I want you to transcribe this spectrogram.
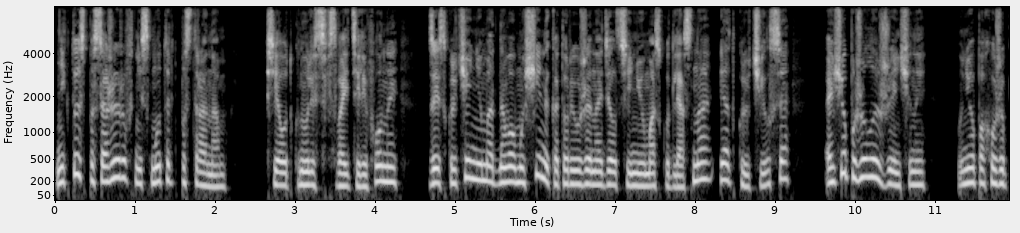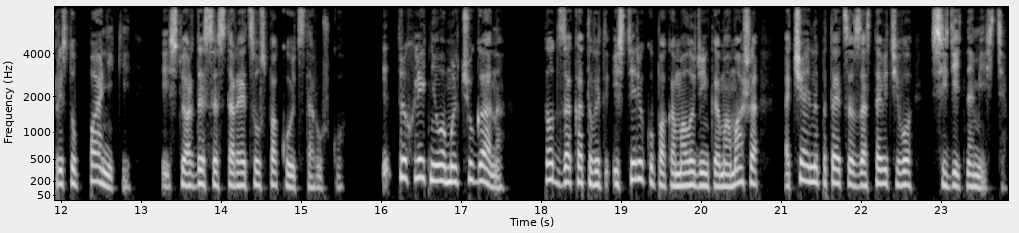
Никто из пассажиров не смотрит по сторонам. Все уткнулись в свои телефоны, за исключением одного мужчины, который уже надел синюю маску для сна и отключился, а еще пожилой женщины, у нее, похоже, приступ паники, и стюардесса старается успокоить старушку. И трехлетнего мальчугана. Тот закатывает истерику, пока молоденькая мамаша отчаянно пытается заставить его сидеть на месте.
